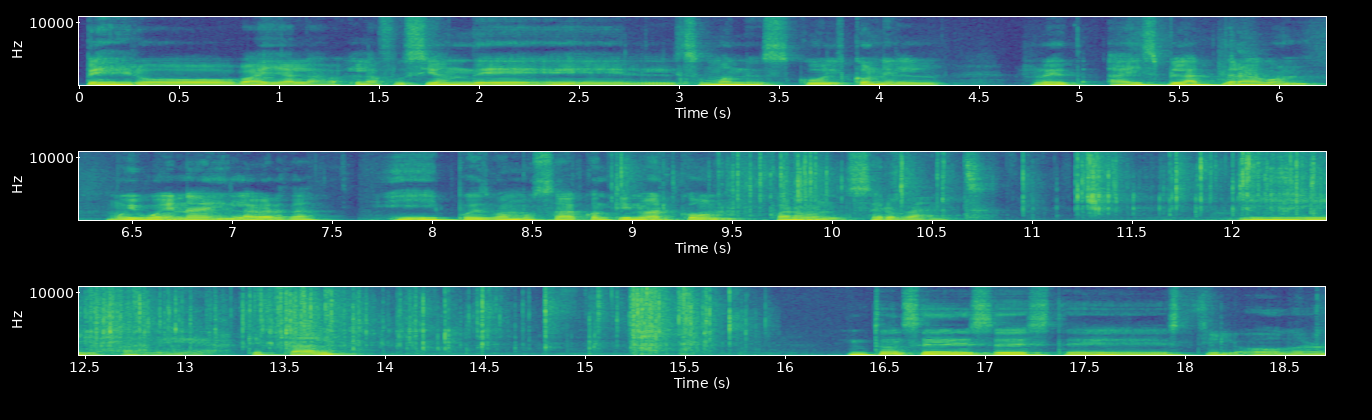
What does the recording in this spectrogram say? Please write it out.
Pero vaya, la, fusión de el Summon Skull con el Red Ice Black Dragon. Muy buena, eh, la verdad. Y pues vamos a continuar con Pharaon Servant. Y a ver, ¿qué tal? Entonces, este Steel Ogre.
